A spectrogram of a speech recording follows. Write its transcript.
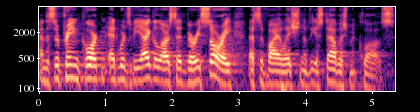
and the Supreme Court in Edwards v. Aguillard said, very sorry, that's a violation of the Establishment Clause.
